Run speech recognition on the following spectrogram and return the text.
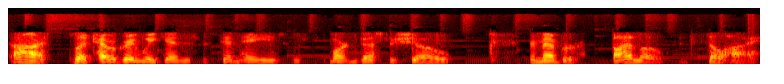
Uh, look, have a great weekend. This is Tim Hayes, the Smart Investor Show. Remember, buy low and sell high.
